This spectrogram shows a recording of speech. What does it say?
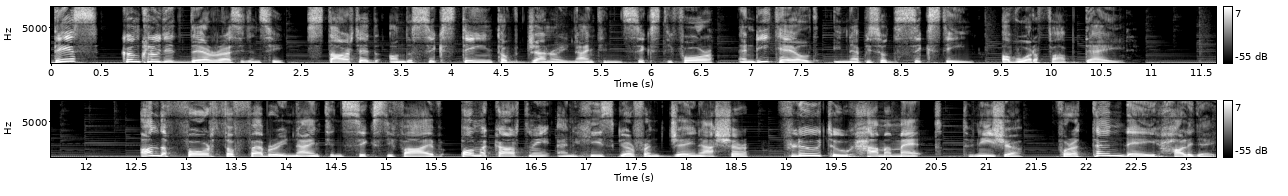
This concluded their residency, started on the 16th of January 1964 and detailed in episode 16 of What a Fab Day. On the 4th of February 1965, Paul McCartney and his girlfriend Jane Asher flew to Hammamet, Tunisia, for a 10-day holiday.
